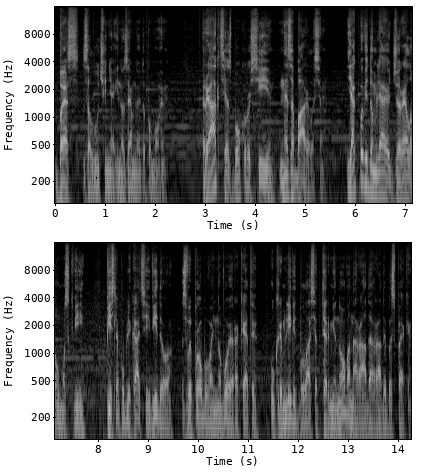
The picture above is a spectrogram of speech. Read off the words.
без залучення іноземної допомоги. Реакція з боку Росії не забарилася. Як повідомляють джерела у Москві, після публікації відео з випробувань нової ракети у Кремлі відбулася термінова нарада Ради безпеки.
